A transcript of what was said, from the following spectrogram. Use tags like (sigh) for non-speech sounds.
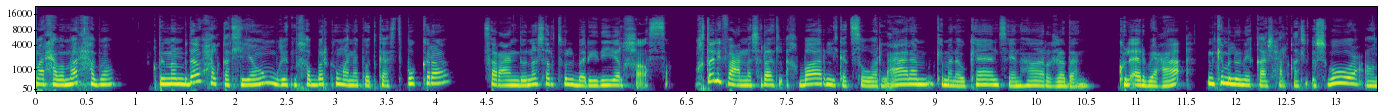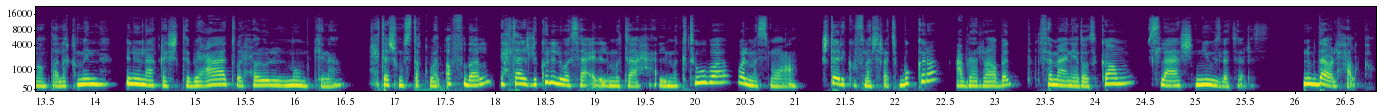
مرحبا مرحبا. قبل ما نبداو حلقة اليوم بغيت نخبركم أن بودكاست بكرة صار عنده نشرته البريدية الخاصة. مختلفة عن نشرات الأخبار اللي كتصور العالم كما لو كان سينهار غدا. كل أربعاء نكمل نقاش حلقة الأسبوع أو ننطلق منه لنناقش التبعات والحلول الممكنة. يحتاج مستقبل أفضل يحتاج لكل الوسائل المتاحة المكتوبة والمسموعة. اشتركوا في نشرة بكرة عبر الرابط ثمانية dot com slash newsletters نبدأ الحلقة.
